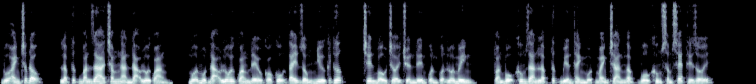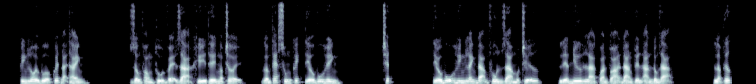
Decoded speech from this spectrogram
Búa ảnh chớp động, lập tức bắn ra trăm ngàn đạo lôi quang, mỗi một đạo lôi quang đều có cổ tay giống như kích thước, trên bầu trời truyền đến quần quận lôi minh, toàn bộ không gian lập tức biến thành một mảnh tràn ngập vô không sấm xét thế giới. Kinh lôi búa quyết đại thành. Giống phòng thủ vệ giả khí thế ngập trời, gầm thét xung kích tiếu vũ hinh. Chết. Tiếu vũ hinh lãnh đạm phun ra một chữ, liền như là quan tòa đang tuyên án đồng dạng. Lập tức,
